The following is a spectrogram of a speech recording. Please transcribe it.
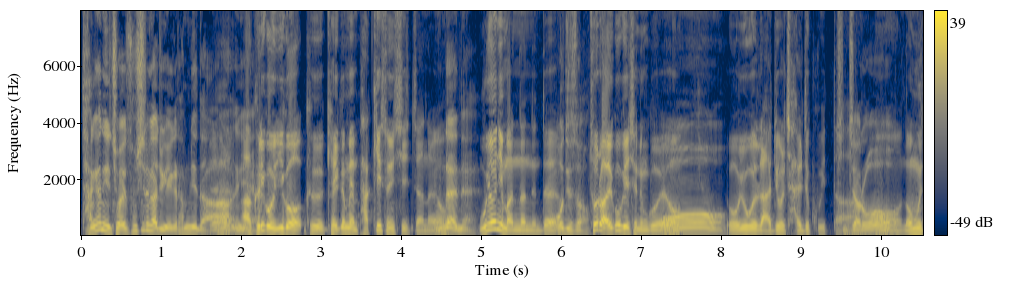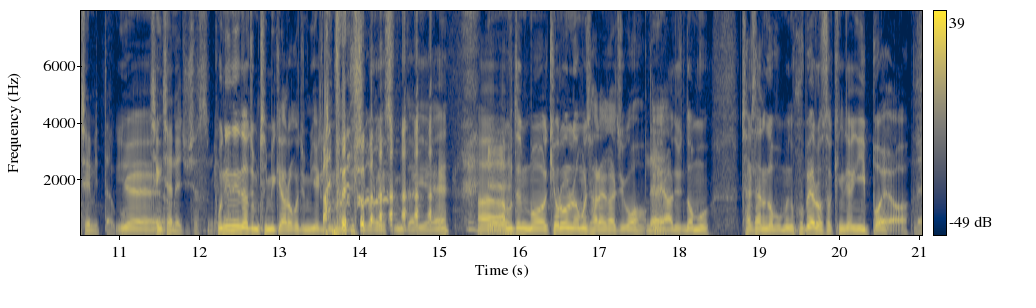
당연히 저의 소신을 가지고 얘기를 합니다. 네. 예. 아 그리고 이거 그 개그맨 박희순 씨 있잖아요. 네네. 우연히 만났는데 어디서? 저를 알고 계시는 거예요. 오. 어, 요거 라디오를 잘 듣고 있다. 진짜로? 어, 너무 재밌다고 예. 칭찬해 주셨습니다. 본인이나 좀 재밌게 하라고 좀 얘기 좀 해주시기 바라겠습니다. 예. 아, 예. 아무튼 뭐 결혼을 너무 잘해가지고, 네. 예, 아주 너무 잘 사는 거 보면 후배로서 굉장히 이뻐요. 네.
